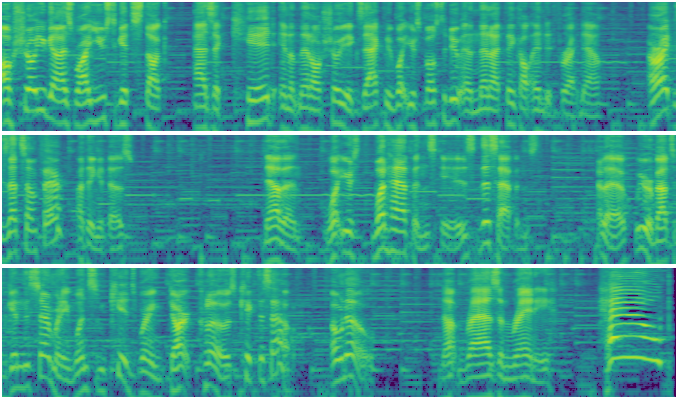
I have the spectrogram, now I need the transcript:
I'll show you guys where I used to get stuck as a kid, and then I'll show you exactly what you're supposed to do, and then I think I'll end it for right now. Alright, does that sound fair? I think it does. Now then, what you're, what happens is, this happens. Hello, we were about to begin the ceremony when some kids wearing dark clothes kicked us out. Oh no. Not Raz and Raini. Help!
